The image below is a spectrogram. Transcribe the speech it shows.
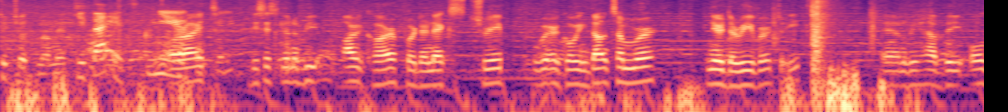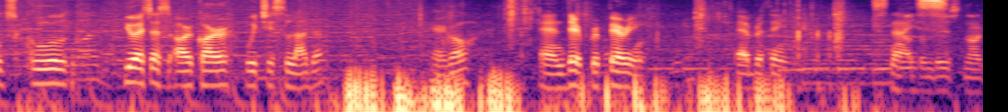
Чуть-чуть момент. Китаец? Нет. Alright, this is gonna be our car for the next trip. We're going down somewhere near the river to eat. And we have the old school USSR car, which is Lada. Here you go. And they're preparing everything. It's nice. This not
